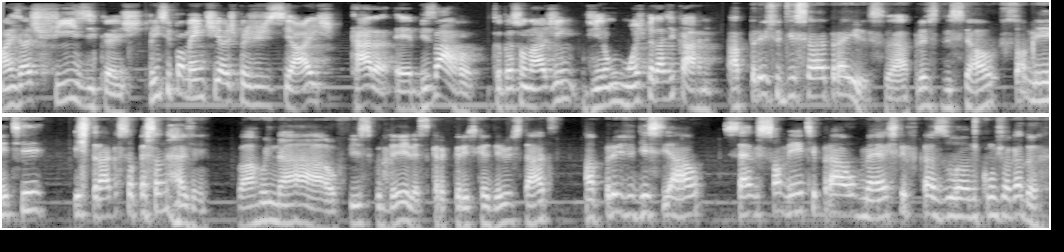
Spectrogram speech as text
Mas as físicas, principalmente as prejudiciais, cara, é bizarro. O teu personagem vira um monte de pedaço de carne. A prejudicial é para isso. A prejudicial somente estraga seu personagem. Vai arruinar o físico dele, as características dele, o status. A prejudicial serve somente para o mestre ficar zoando com o jogador.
